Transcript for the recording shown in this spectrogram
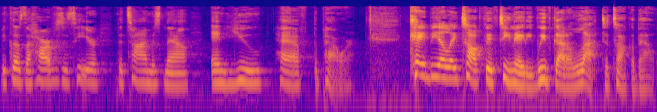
because the harvest is here, the time is now, and you have the power. KBLA Talk 1580, we've got a lot to talk about.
